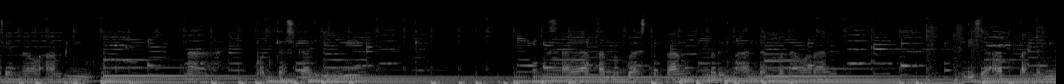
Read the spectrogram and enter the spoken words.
channel Ambiu. Nah, podcast kali ini saya akan membahas tentang penerimaan dan penawaran di saat pandemi.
